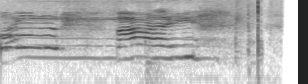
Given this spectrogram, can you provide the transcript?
Bye. Bye.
